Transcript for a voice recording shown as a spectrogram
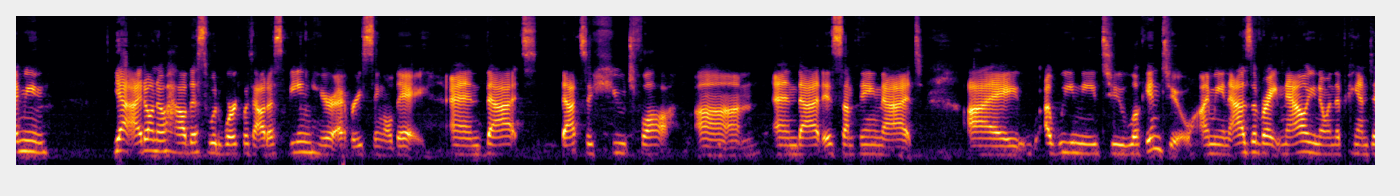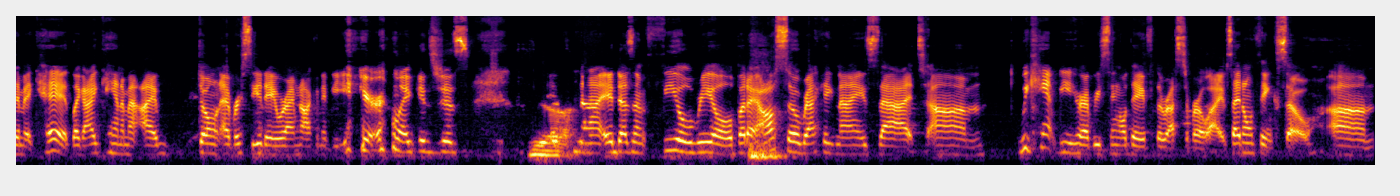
i mean yeah, I don't know how this would work without us being here every single day. And that that's a huge flaw. Um, and that is something that I we need to look into. I mean, as of right now, you know, when the pandemic hit, like I can't imagine. I don't ever see a day where I'm not going to be here. like it's just, yeah. It's not, it doesn't feel real. But I also recognize that um, we can't be here every single day for the rest of our lives. I don't think so. Um,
